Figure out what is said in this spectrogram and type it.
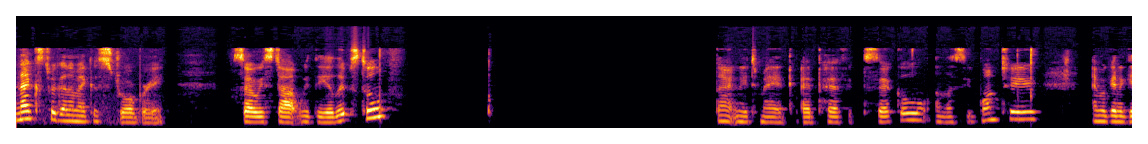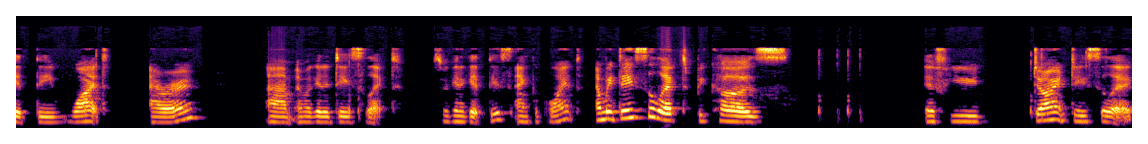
Next, we're going to make a strawberry. So we start with the ellipse tool. Don't need to make a perfect circle unless you want to. And we're going to get the white arrow um, and we're going to deselect. So we're going to get this anchor point and we deselect because if you don't deselect,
